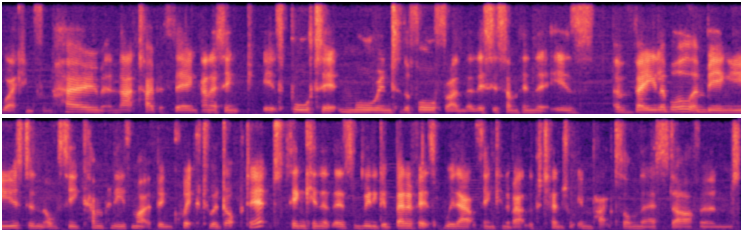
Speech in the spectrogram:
working from home and that type of thing. And I think it's brought it more into the forefront that this is something that is available and being used and obviously companies might have been quick to adopt it thinking that there's really good benefits without thinking about the potential impacts on their staff. And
